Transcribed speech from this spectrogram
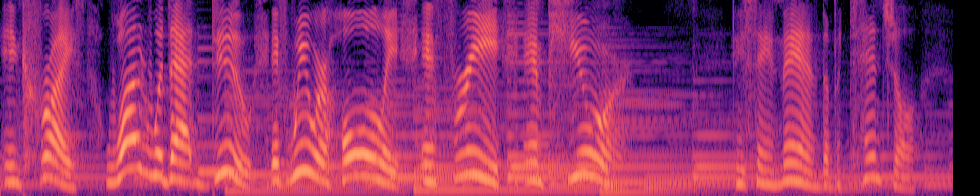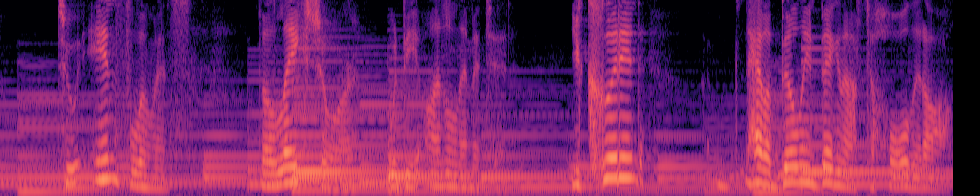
in Christ. What would that do if we were holy and free and pure? He's saying, man, the potential to influence the lakeshore would be unlimited. You couldn't have a building big enough to hold it all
